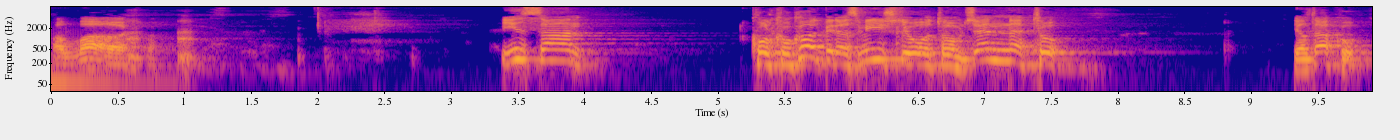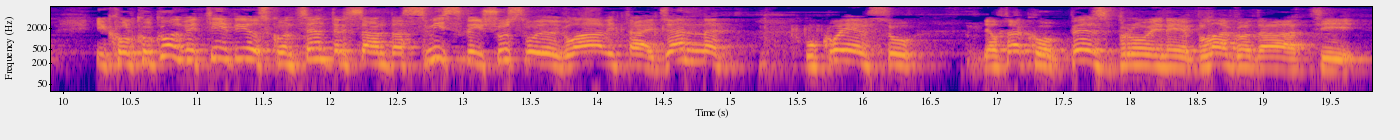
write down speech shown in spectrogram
Allahu akbar. Insan, koliko god bi razmišljao o tom džennetu, jel tako? I koliko god bi ti bio skoncentrisan da smisliš u svojoj glavi taj džennet u kojem su, jel tako, bezbrojne blagodati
